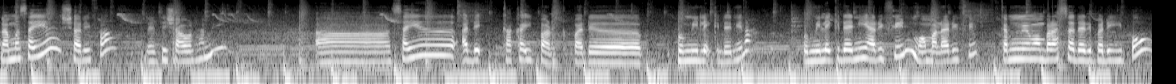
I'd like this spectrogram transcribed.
Nama saya Sharifah binti Syawal Hamid. Uh, saya adik kakak ipar kepada pemilik kedai ni lah. Pemilik kedai ni Arifin, Muhammad Arifin. Kami memang berasal daripada Ipoh.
